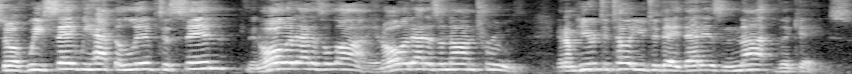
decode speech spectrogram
So if we say we have to live to sin, then all of that is a lie and all of that is a non truth. And I'm here to tell you today that is not the case.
